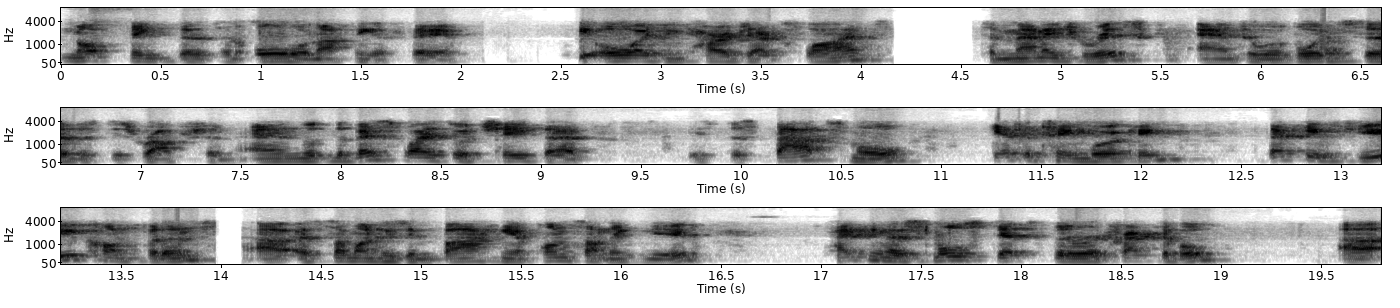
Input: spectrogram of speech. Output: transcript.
not think that it's an all or nothing affair. We always encourage our clients to manage risk and to avoid service disruption. And the best ways to achieve that is to start small, get the team working. That gives you confidence uh, as someone who's embarking upon something new taking those small steps that are attractable, uh,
